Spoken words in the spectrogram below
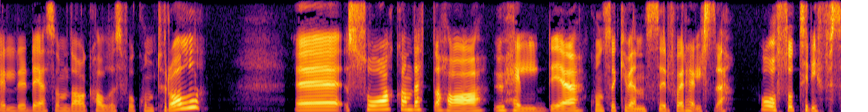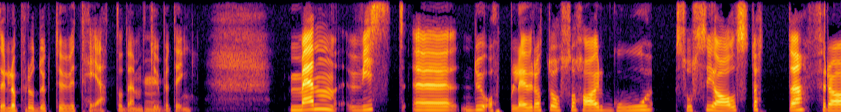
eller det som da kalles for kontroll, eh, så kan dette ha uheldige konsekvenser for helse. Og også trivsel og produktivitet og den type ting. Men hvis eh, du opplever at du også har god sosial støtte fra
